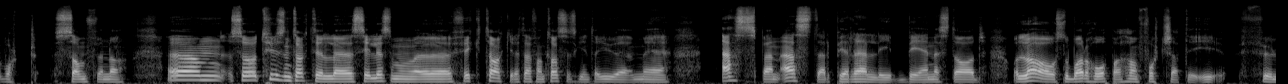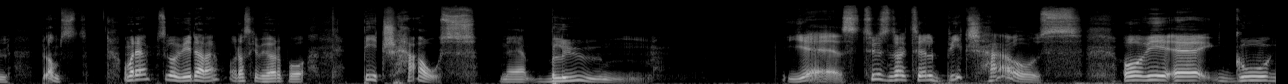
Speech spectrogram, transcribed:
vårt samfunn, da. Um, så tusen takk til Silje som uh, fikk tak i dette fantastiske intervjuet med Espen Ester Pirelli Benestad. Og la oss nå bare håpe at han fortsetter i full blomst. Og med det så går vi videre, og da skal vi høre på Beach House med Bloom. Yes, tusen takk til Beach House. Og vi er god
